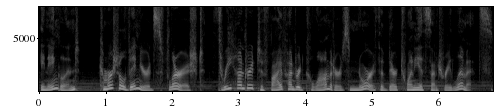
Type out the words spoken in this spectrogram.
In England, commercial vineyards flourished 300 to 500 kilometers north of their 20th century limits.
